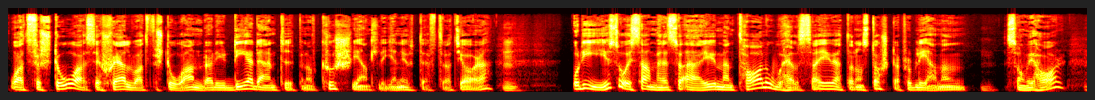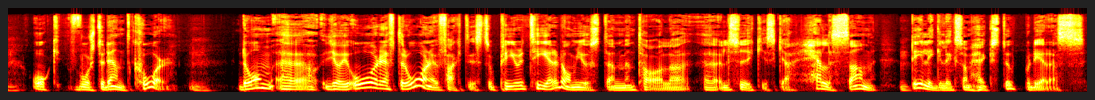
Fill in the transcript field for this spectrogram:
Och att förstå sig själv och att förstå andra, det är ju det den typen av kurs egentligen är ute efter att göra. Mm. Och det är ju så i samhället så är ju mental ohälsa är ju ett av de största problemen mm. som vi har. Mm. Och vår studentkår, mm. de eh, gör ju år efter år nu faktiskt, så prioriterar de just den mentala eh, eller psykiska hälsan. Mm. Det ligger liksom högst upp på deras,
